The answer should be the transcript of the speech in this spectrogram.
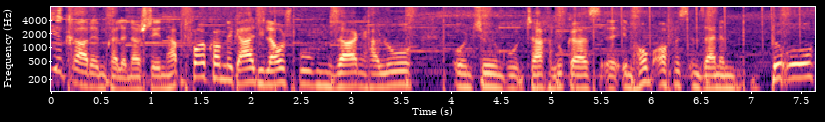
ihr gerade im Kalender stehen habt. Vollkommen egal, die Lauschbuben sagen Hallo und schönen guten Tag. Lukas äh, im Homeoffice in seinem Büro.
